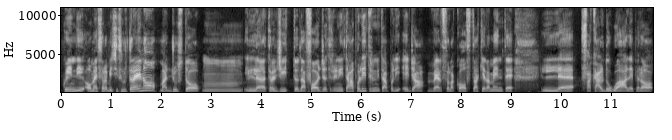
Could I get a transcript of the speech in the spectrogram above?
Quindi ho messo la bici sul treno, ma giusto um, il tragitto da Foggia a Trinitapoli, Trinitapoli è già verso la costa, chiaramente il, fa caldo uguale, però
